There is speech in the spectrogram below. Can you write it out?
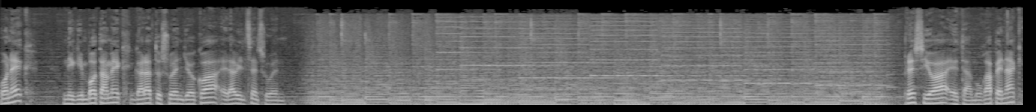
Honek, nigin botamek garatu zuen jokoa erabiltzen zuen. Prezioa eta mugapenak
